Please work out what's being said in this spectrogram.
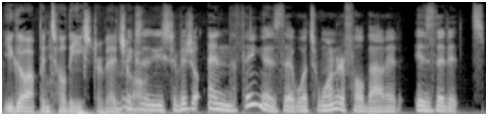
you go up until the Easter Vigil. An Easter Vigil. And the thing is that what's wonderful about it is that it's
